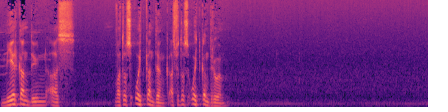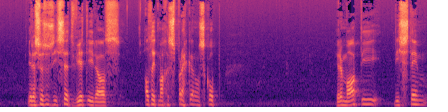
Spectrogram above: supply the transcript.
meer kan doen as wat ons ooit kan dink, as wat ons ooit kan droom. Here, soos ons hier sit, weet U daar's altyd maar gesprekke in ons kop. Here, maak die die stem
